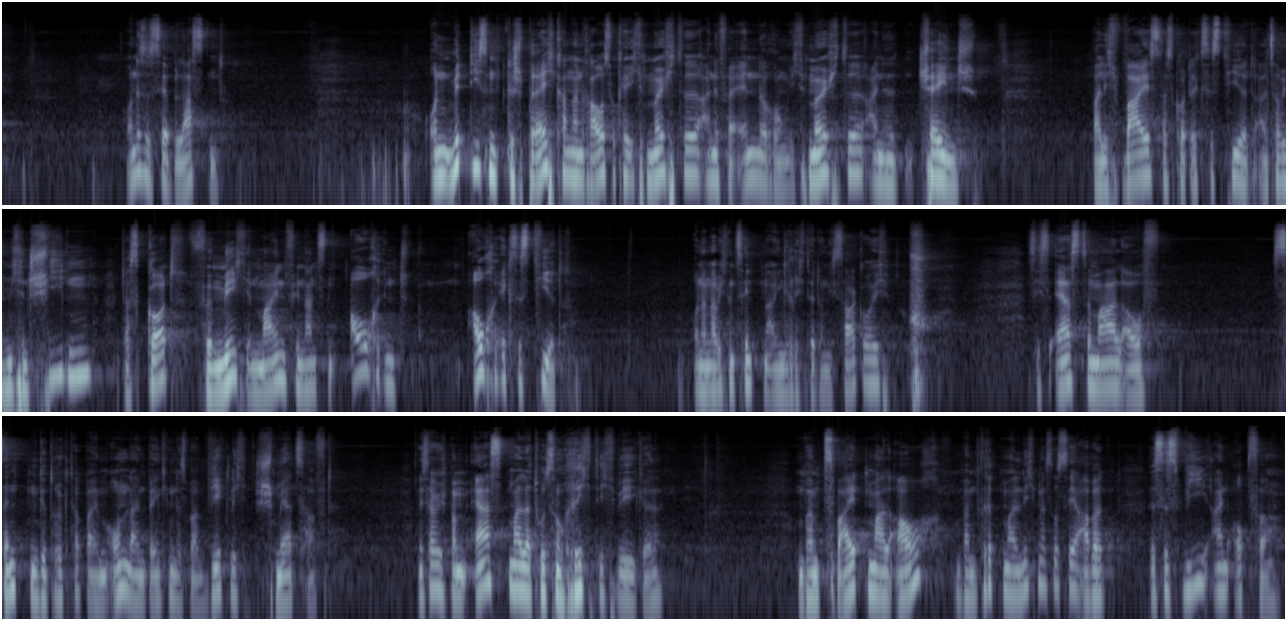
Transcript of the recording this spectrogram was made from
Und es ist sehr belastend. Und mit diesem Gespräch kam dann raus, okay, ich möchte eine Veränderung, ich möchte eine Change, weil ich weiß, dass Gott existiert. Also habe ich mich entschieden, dass Gott für mich in meinen Finanzen auch, in, auch existiert. Und dann habe ich den Zehnten eingerichtet und ich sage euch, als ich das erste Mal auf Senden gedrückt habe beim Online-Banking, das war wirklich schmerzhaft. Und ich sage euch, beim ersten Mal, da tut es noch richtig weh, gell? Und beim zweiten Mal auch, und beim dritten Mal nicht mehr so sehr, aber es ist wie ein Opfer.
